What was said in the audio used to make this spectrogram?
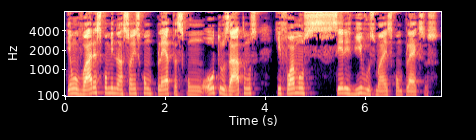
temos várias combinações completas com outros átomos que formam seres vivos mais complexos.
